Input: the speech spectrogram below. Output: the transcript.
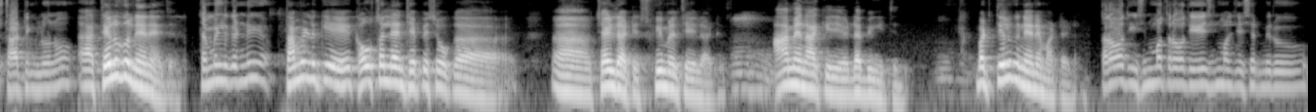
స్టార్టింగ్లోను? తెలుగు నేనే తమిళ్ కండి తమిళ్కి కౌసల్య అని చెప్పేసి ఒక child artist female child artist. ఆమె నాకు డబ్బింగ్ ఇచ్చింది. బట్ తెలుగు నేనే మాట్లాడాను. తర్వాత ఈ సినిమా తర్వాత ఏ సినిమాలు చేశారు మీరు?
